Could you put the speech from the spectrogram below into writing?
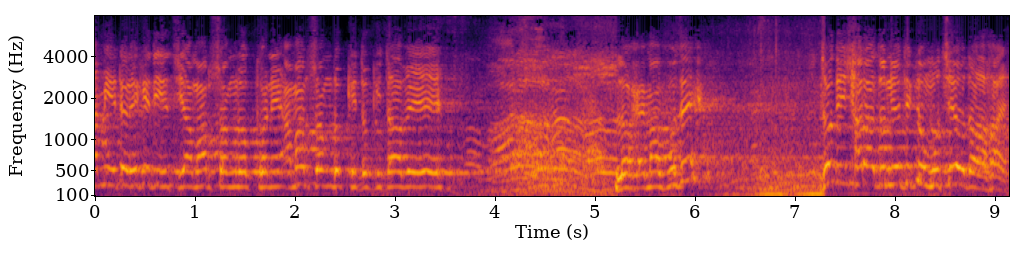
আমি এটা রেখে দিয়েছি আমার সংরক্ষণে, আমার সংরক্ষিত কিতাবে। লোহে মাহফুজে যদি সারা দুনিয়া থেকে মুছেও দেওয়া হয়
